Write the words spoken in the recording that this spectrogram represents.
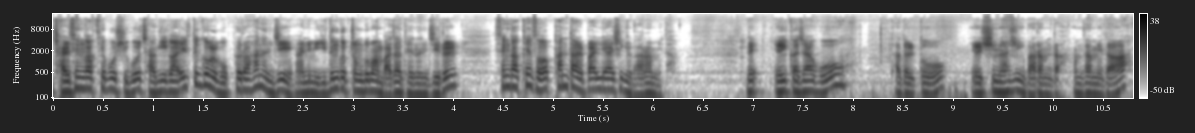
잘 생각해 보시고 자기가 1등급을 목표로 하는지 아니면 2등급 정도만 맞아 되는지를 생각해서 판단을 빨리 하시길 바랍니다. 네, 여기까지 하고 다들 또 열심히 하시기 바랍니다. 감사합니다.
